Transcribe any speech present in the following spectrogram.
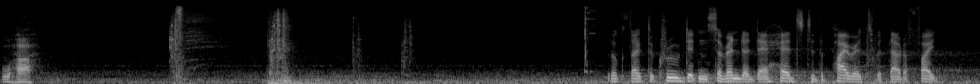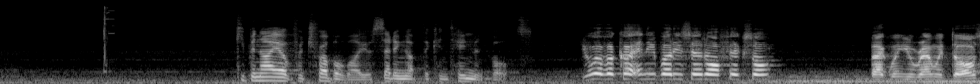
Oha. Looks like the crew didn't surrender their heads to the pirates without a fight. Keep an eye out for trouble while you're setting up the containment vaults. You ever cut anybody's head off, Exo? Back when you ran with Dawes?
